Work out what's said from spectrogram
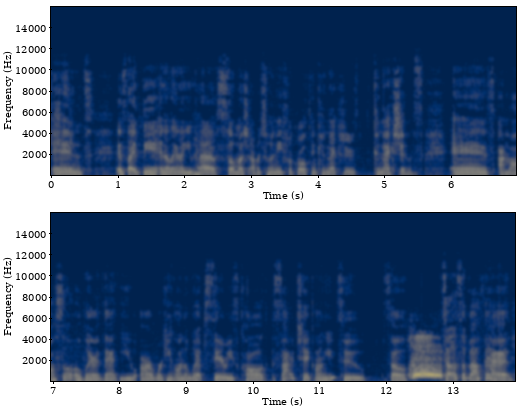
And it's like being in Atlanta, you have so much opportunity for growth and connections connections. And I'm also aware that you are working on a web series called Side Chick on YouTube. So yes. tell us about that.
